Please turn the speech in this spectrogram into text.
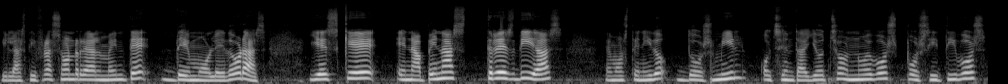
y las cifras son realmente demoledoras. Y es que en apenas tres días hemos tenido 2.088 nuevos positivos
